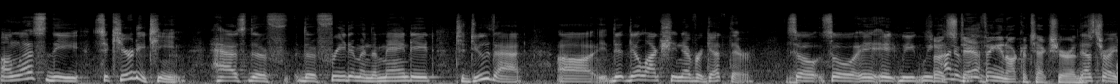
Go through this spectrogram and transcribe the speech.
unless the security team has the, f- the freedom and the mandate to do that, uh, they, will actually never get there. So, so it, it, we, we So kind of staffing and architecture. And That's right.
